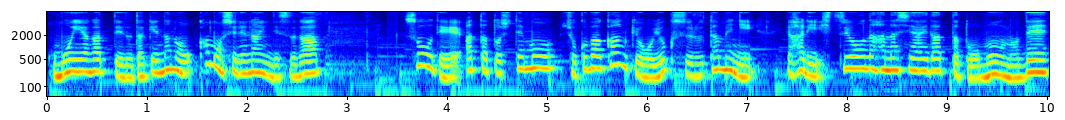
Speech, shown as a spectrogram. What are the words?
思い上がっているだけなのかもしれないんですがそうであったとしても職場環境を良くするためにやはり必要な話し合いだったと思うので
